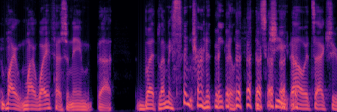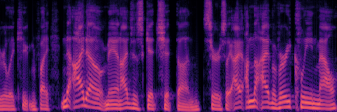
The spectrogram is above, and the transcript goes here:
My my wife has a name that, but let me. I'm trying to think. Of, it's cute. Oh, it's actually really cute and funny. No, I don't, man. I just get shit done. Seriously, I, I'm not. I have a very clean mouth.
